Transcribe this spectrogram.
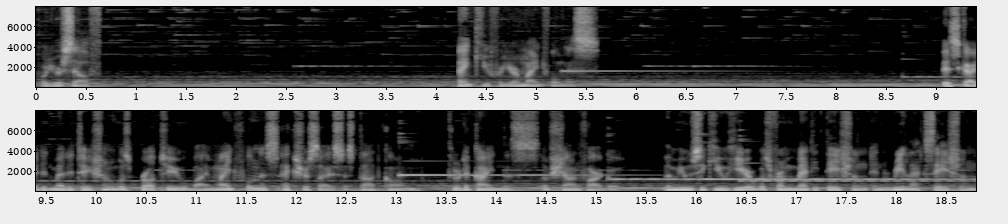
for yourself. Thank you for your mindfulness. This guided meditation was brought to you by mindfulnessexercises.com through the kindness of Sean Fargo. The music you hear was from Meditation and Relaxation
